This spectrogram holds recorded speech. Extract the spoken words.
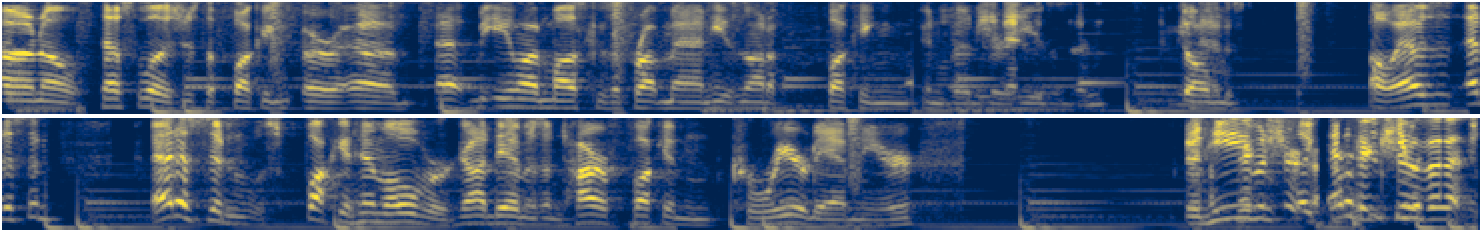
I don't know. Tesla is just a fucking, or uh, Elon Musk is a front man. He's not a fucking I mean, inventor. He's Edison. I mean, dumb. Edison. oh, Edison- Edison. Edison was fucking him over. Goddamn, his entire fucking career, damn near. And he Picture- even like, Edison picture even- that.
